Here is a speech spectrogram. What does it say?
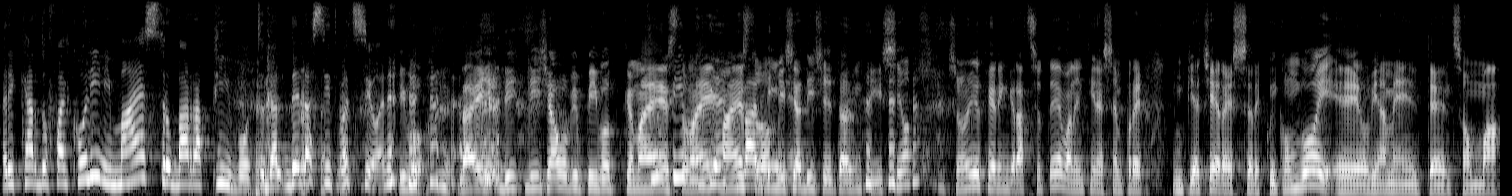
Riccardo Falcolini, maestro barra pivot da, della situazione. pivot, dai, diciamo più pivot che maestro, pivot maestro non bene. mi si addice tantissimo. Sono io che ringrazio te Valentina, è sempre un piacere essere qui con voi e ovviamente insomma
